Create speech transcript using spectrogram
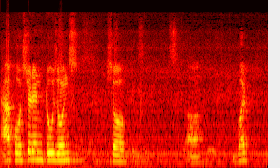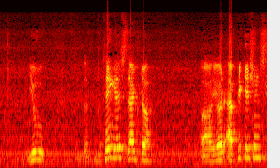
app hosted in two zones. So, uh, but you, the, the thing is that uh, uh, your applications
